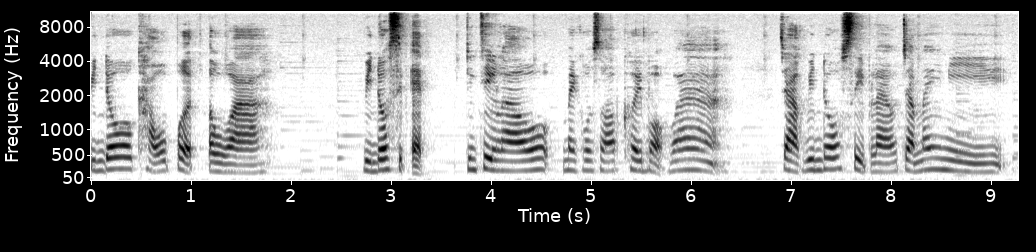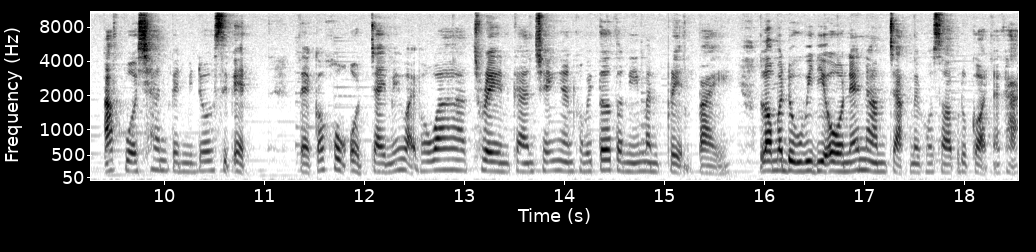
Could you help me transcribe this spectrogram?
Windows เขาเปิดตัว Windows 11 จริงๆแล้ว Microsoft เคยบอกว่าจาก Windows 10 แล้วจะไม่มีอัปเวอร์ชันเป็น Windows 11 แต่ก็คงอดใจไม่ไหวเพราะว่าเทรนด์การใช้งานคอมพิวเตอร์ตอนนี้มันเปลี่ยนไป เรามาดูวิดีโอแนะนำจาก Microsoft ดูก่อนนะคะ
